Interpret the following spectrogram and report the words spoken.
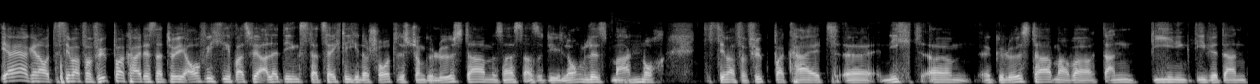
Ja, ja, genau. Das Thema Verfügbarkeit ist natürlich auch wichtig, was wir allerdings tatsächlich in der Shortlist schon gelöst haben. Das heißt also, die Longlist mag mhm. noch das Thema Verfügbarkeit äh, nicht ähm, gelöst haben, aber dann diejenigen, die wir dann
